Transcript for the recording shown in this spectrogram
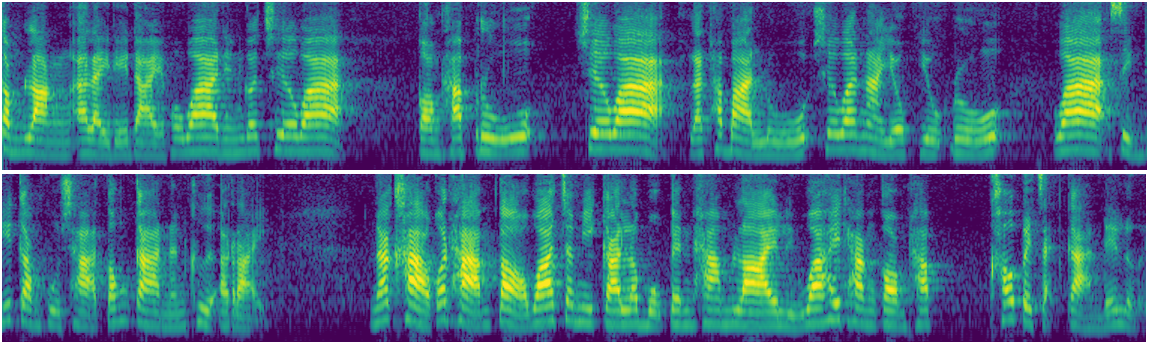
กำลังอะไรใด ๆ เพราะว่านั้นก็เชื่อว่ากองทัพรู้ เชื่อว่ารัฐบาลรู้ เชื่อว่านายกยุรู้ว่าสิ่งที่กัมพูชาต้องการนั้นคืออะไร นักข่าวก็ถามต่อว่าจะมีการระบุเป็นไทม์ไลน์หรือว่าให้ทางกองทัพเข้าไปจัดการได้เลย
